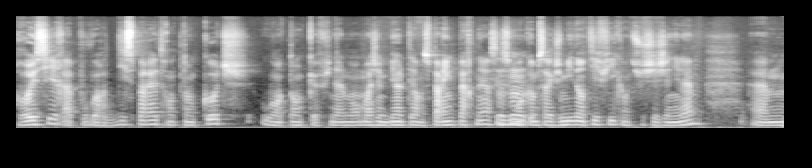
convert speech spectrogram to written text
réussir à pouvoir disparaître en tant que coach ou en tant que finalement, moi j'aime bien le terme sparring partner, c'est souvent mhm. comme ça que je m'identifie quand je suis chez Genilem, euh,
